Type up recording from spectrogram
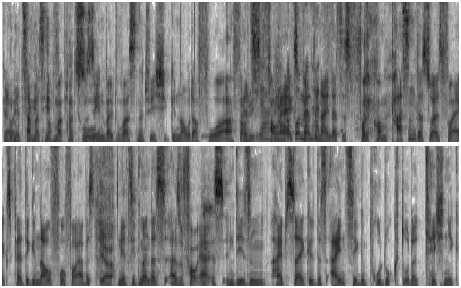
Genau, jetzt haben wir es nochmal kurz zu sehen, weil du warst natürlich genau davor. Ah, sorry. Als ja. VR-Experte, nein, das ist vollkommen passend, dass du als VR-Experte genau vor VR bist. Ja. Und jetzt sieht man, dass also VR ist in diesem Hype-Cycle das einzige Produkt oder Technik,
